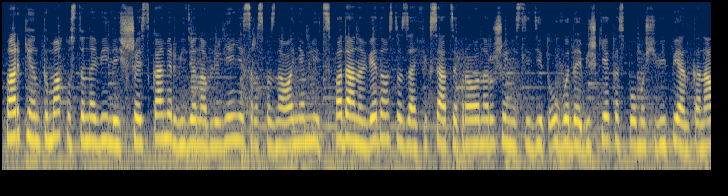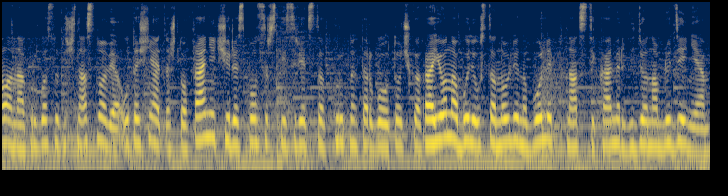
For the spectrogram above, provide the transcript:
В парке Антымак установили 6 камер видеонаблюдения с распознаванием лиц. По данным ведомства, за фиксацией правонарушений следит УВД Бишкека с помощью VPN-канала на круглосуточной основе. Уточняется, что ранее через спонсорские средства в крупных торговых точках района были установлены более 15 камер видеонаблюдения.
